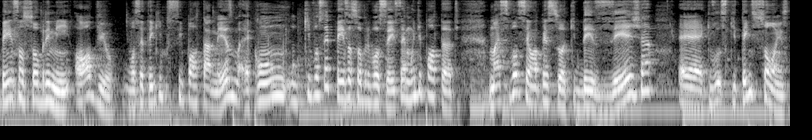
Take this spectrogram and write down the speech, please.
pensam sobre mim. Óbvio, você tem que se importar mesmo é com o que você pensa sobre você, isso é muito importante. Mas se você é uma pessoa que deseja, é, que, que tem sonhos,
